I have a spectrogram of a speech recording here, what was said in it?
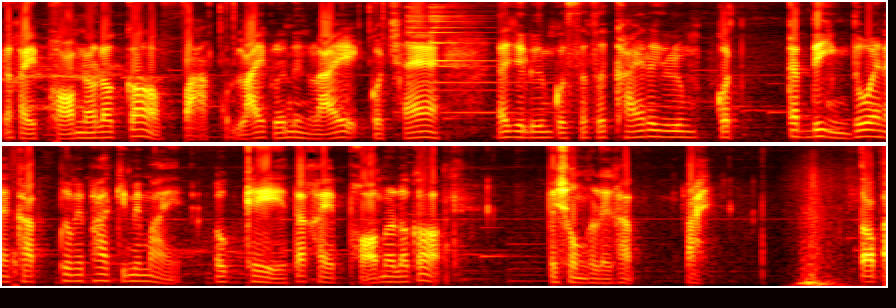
ถ้าใครพร้อมแล้วแล้วก็ฝากกดไลค์กดหนึ่งไลค์ กดแชร์ แล้วอย่าลืมกด subscribe แล้วอย่าลืมกดกระดิ่งด้วยนะครับ เพื่อไม่พลาดคลิปใหม่ๆ โอเค ถ้าใครพร้อมแล้วแล้วก็ไปชมกันเลยครับ ไป ต่อไป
